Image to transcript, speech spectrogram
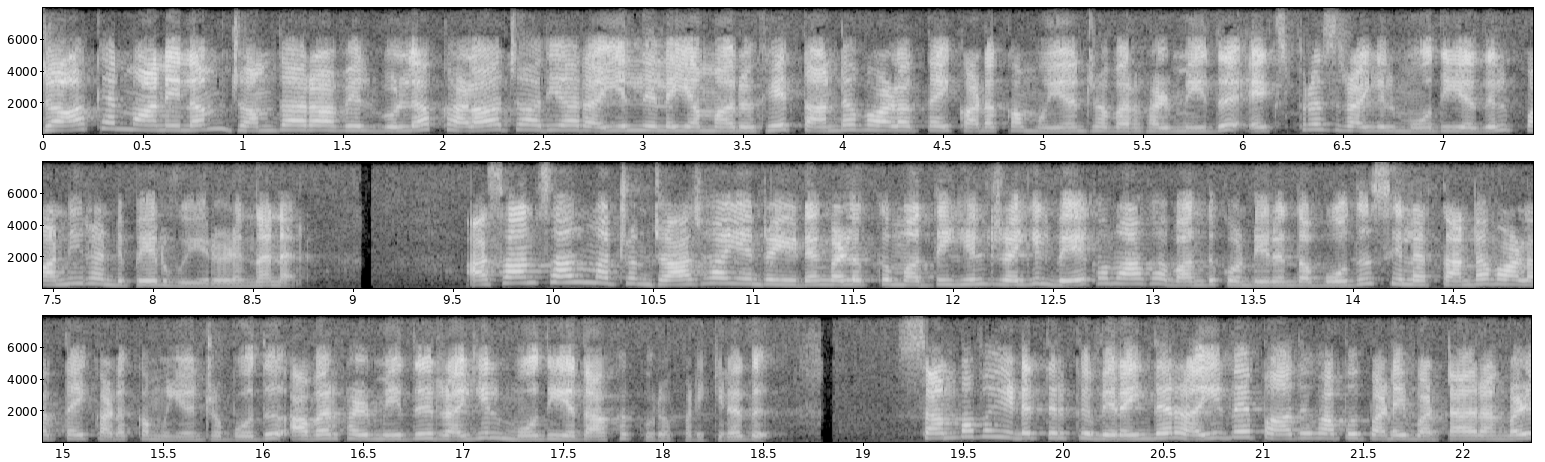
ஜார்க்கண்ட் மாநிலம் ஜம்தாராவில் உள்ள கலாச்சாரியா ரயில் நிலையம் அருகே தண்டவாளத்தை கடக்க முயன்றவர்கள் மீது எக்ஸ்பிரஸ் ரயில் மோதியதில் பன்னிரண்டு பேர் உயிரிழந்தனர். அசான்சால் மற்றும் ஜாஜா என்ற இடங்களுக்கு மத்தியில் ரயில் வேகமாக வந்து கொண்டிருந்த போது சிலர் தண்டவாளத்தை கடக்க முயன்றபோது அவர்கள் மீது ரயில் மோதியதாக கூறப்படுகிறது. சம்பவ இடத்திற்கு விரைந்த ரயில்வே பாதுகாப்பு படை வட்டாரங்கள்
